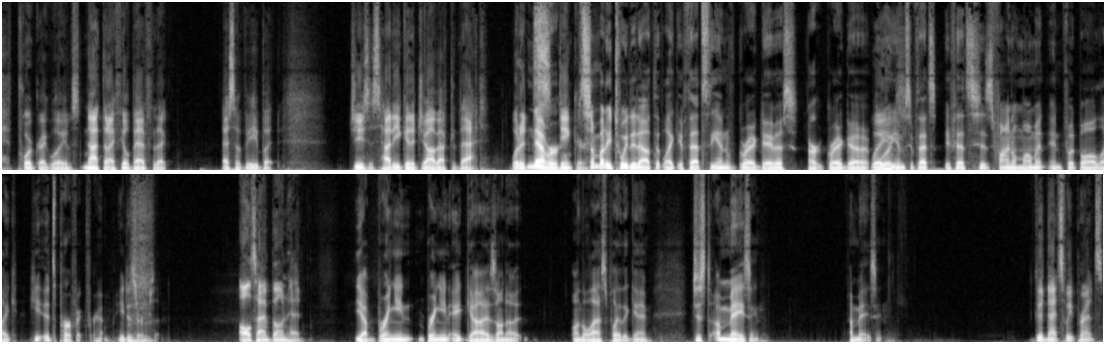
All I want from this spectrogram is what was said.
poor Gregg Williams. Not that I feel bad for that SOB, but Jesus, how do you get a job after that? What a Never. stinker. Somebody tweeted out that like if that's the end of Greg Davis or Greg uh, Williams. Williams. if that's if that's his final moment in football, like he it's perfect for him. He deserves it. All time bonehead. Yeah, bringing bringing eight guys on a on the last play of the game, just amazing, amazing. Good night, sweet prince.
